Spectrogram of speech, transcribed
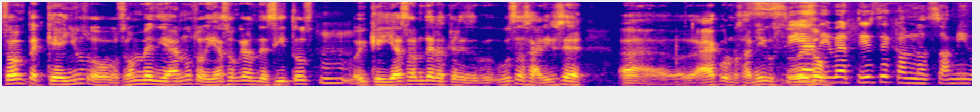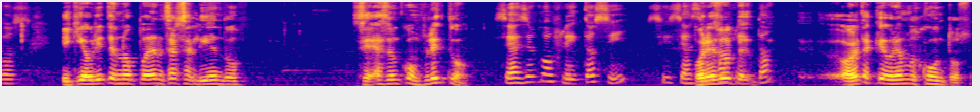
son pequeños o son medianos o ya son grandecitos y que ya son de los que les gusta salirse a, con los amigos? Sí, a divertirse con los amigos. Y que ahorita no pueden estar saliendo. Se hace un conflicto. Se hace un conflicto, sí. Sí, se hace Por eso, ahorita que oremos juntos,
